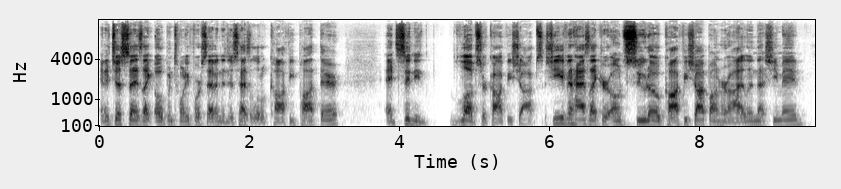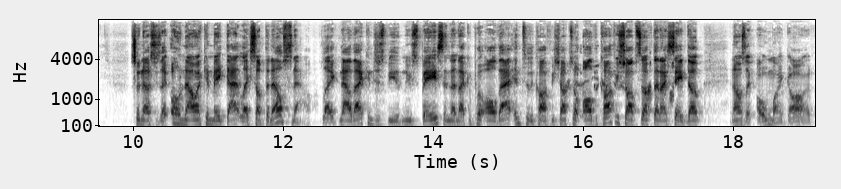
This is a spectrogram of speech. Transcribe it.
and it just says like open twenty four seven, it just has a little coffee pot there, and Sydney loves her coffee shops. She even has like her own pseudo coffee shop on her island that she made. So now she's like, oh, now I can make that like something else now. Like now that can just be a new space, and then I can put all that into the coffee shop. So all the coffee shop stuff that I saved up, and I was like, oh my god,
